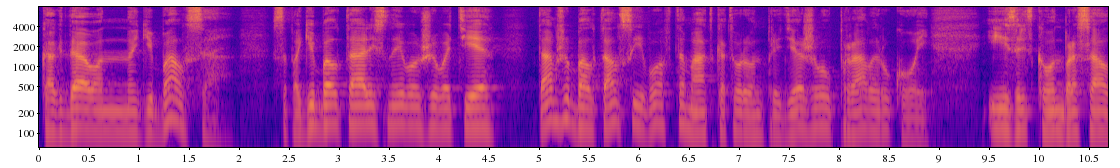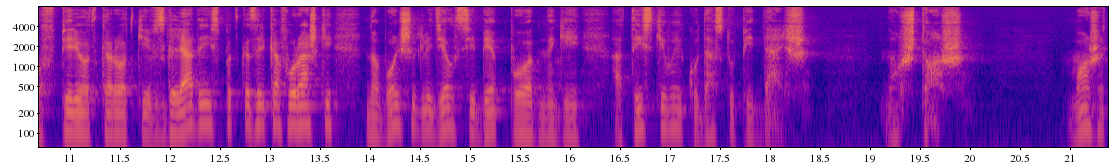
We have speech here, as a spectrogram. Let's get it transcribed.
Когда он нагибался, сапоги болтались на его животе, там же болтался его автомат, который он придерживал правой рукой. И изредка он бросал вперед короткие взгляды из-под козырька фуражки, но больше глядел себе под ноги, отыскивая, куда ступить дальше. Ну что ж, может,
